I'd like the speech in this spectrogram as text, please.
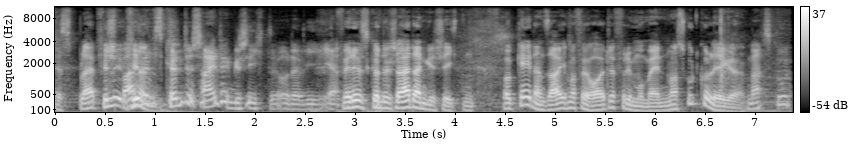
Es bleibt Philipp, spannend. Philipps könnte Scheitern-Geschichte, oder wie? Ja. Philipps könnte Scheitern-Geschichten. Okay, dann sage ich mal für heute, für den Moment, mach's gut, Kollege. Mach's gut.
